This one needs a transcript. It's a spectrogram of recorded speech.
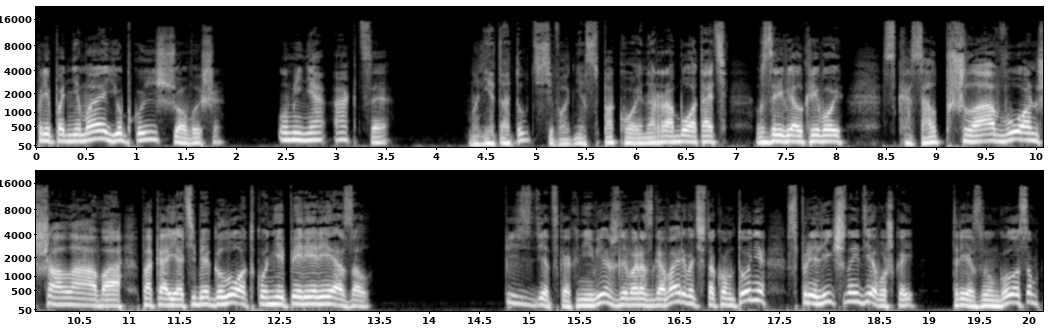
приподнимая юбку еще выше. «У меня акция. «Мне дадут сегодня спокойно работать», — взревел Кривой. «Сказал, пшла вон, шалава, пока я тебе глотку не перерезал». Пиздец, как невежливо разговаривать в таком тоне с приличной девушкой, — трезвым голосом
